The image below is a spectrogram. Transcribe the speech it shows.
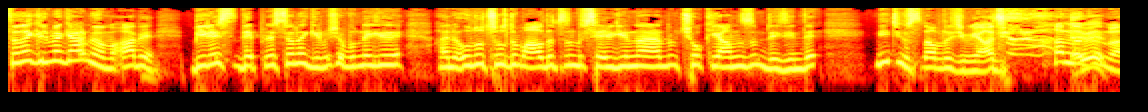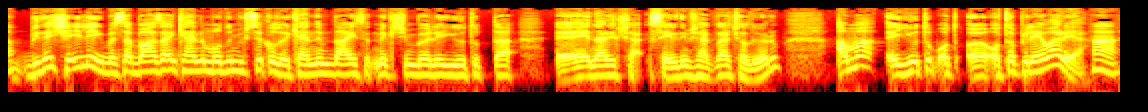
Sana gülme gelmiyor mu abi? Birisi depresyona girmiş ve bununla ilgili hani unutuldum, aldatıldım, sevgilimden ayrıldım, çok yalnızım dediğinde ne diyorsun ablacığım ya diyorum anladın Evet mı? bir de şeyle ilgili mesela bazen kendi modum yüksek oluyor. Kendimi daha iyi hissetmek için böyle YouTube'da e, enerjik şarkı, sevdiğim şarkılar çalıyorum. Ama e, YouTube ot, e, autoplay var ya. Ha.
